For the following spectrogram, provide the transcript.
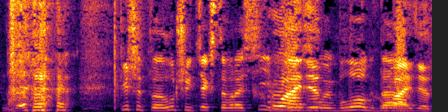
Пишет э, лучшие тексты в России, Хватит. свой блог, да. Хватит.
